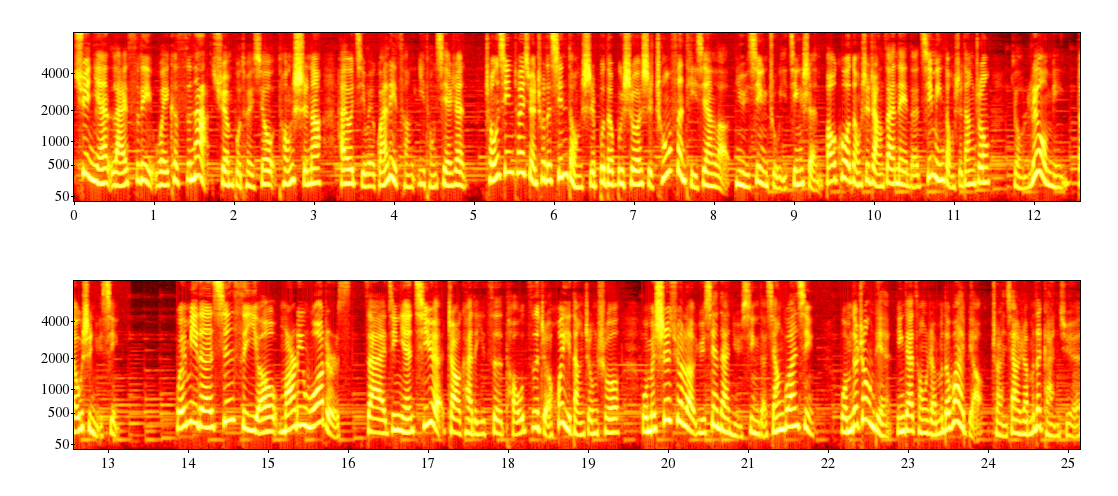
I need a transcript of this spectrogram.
去年莱斯利·维克斯纳宣布退休，同时呢还有几位管理层一同卸任，重新推选出的新董事不得不说是充分体现了女性主义精神，包括董事长在内的七名董事当中有六名都是女性。维密的新 CEO Martin Waters 在今年七月召开的一次投资者会议当中说：“我们失去了与现代女性的相关性，我们的重点应该从人们的外表转向人们的感觉，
